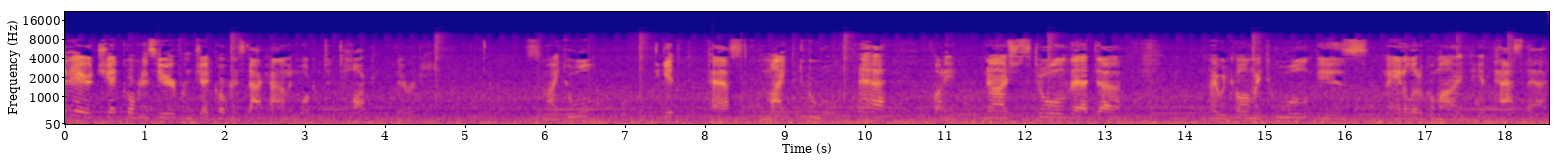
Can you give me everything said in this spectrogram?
Hey there, Jed Corvinus here from jedcorvinus.com and welcome to Talk Therapy. This is my tool to get past my tool. Funny. No, it's just a tool that uh, I would call my tool is my analytical mind to get past that.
